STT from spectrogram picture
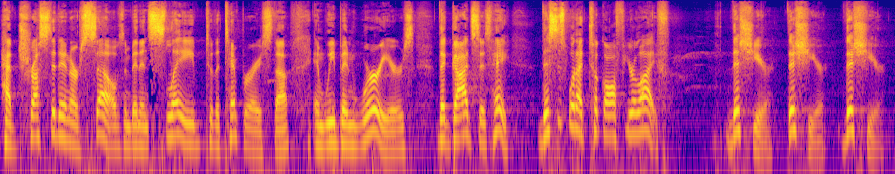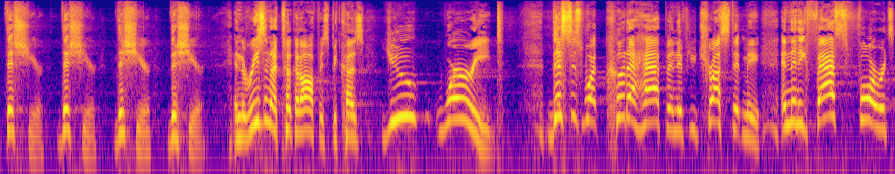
have trusted in ourselves and been enslaved to the temporary stuff, and we've been worriers, that God says, hey, this is what I took off your life this year, this year, this year, this year, this year, this year, this year. And the reason I took it off is because you worried. This is what could have happened if you trusted me. And then he fast forwards,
